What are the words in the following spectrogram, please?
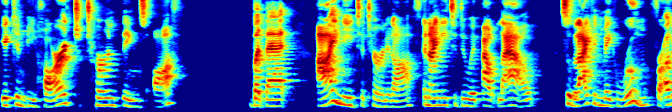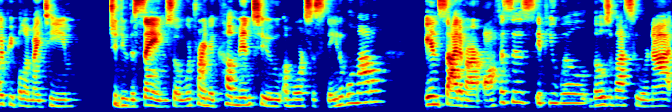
it can be hard to turn things off but that i need to turn it off and i need to do it out loud so that i can make room for other people on my team to do the same so we're trying to come into a more sustainable model inside of our offices, if you will, those of us who are not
